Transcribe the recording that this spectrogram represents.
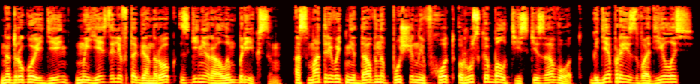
На другой день мы ездили в Таганрог с генералом Бриксом осматривать недавно пущенный в ход русско-балтийский завод, где производилась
